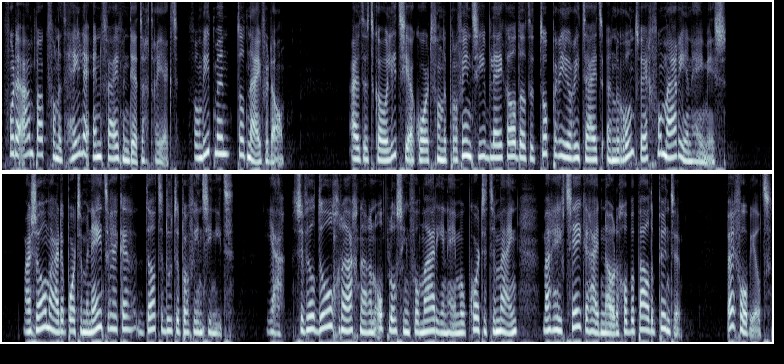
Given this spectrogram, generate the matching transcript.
voor de aanpak van het hele N35-traject, van Wietmen tot Nijverdal. Uit het coalitieakkoord van de provincie bleek al dat de topprioriteit een rondweg voor Marienheem is. Maar zomaar de portemonnee trekken, dat doet de provincie niet. Ja, ze wil dolgraag naar een oplossing voor Marienheem op korte termijn, maar heeft zekerheid nodig op bepaalde punten. Bijvoorbeeld,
